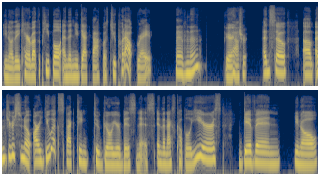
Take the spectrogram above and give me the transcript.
You know, they care about the people and then you get back what you put out, right? Mm-hmm. Very Yeah. true. And so um, I'm curious to know are you expecting to grow your business in the next couple of years, given, you know,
